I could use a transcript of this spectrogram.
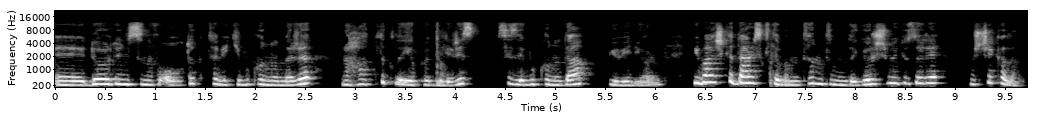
E, dördüncü sınıf olduk. Tabii ki bu konuları rahatlıkla yapabiliriz. Size bu konuda güveniyorum. Bir başka ders kitabının tanıtımında görüşmek üzere. Hoşçakalın.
